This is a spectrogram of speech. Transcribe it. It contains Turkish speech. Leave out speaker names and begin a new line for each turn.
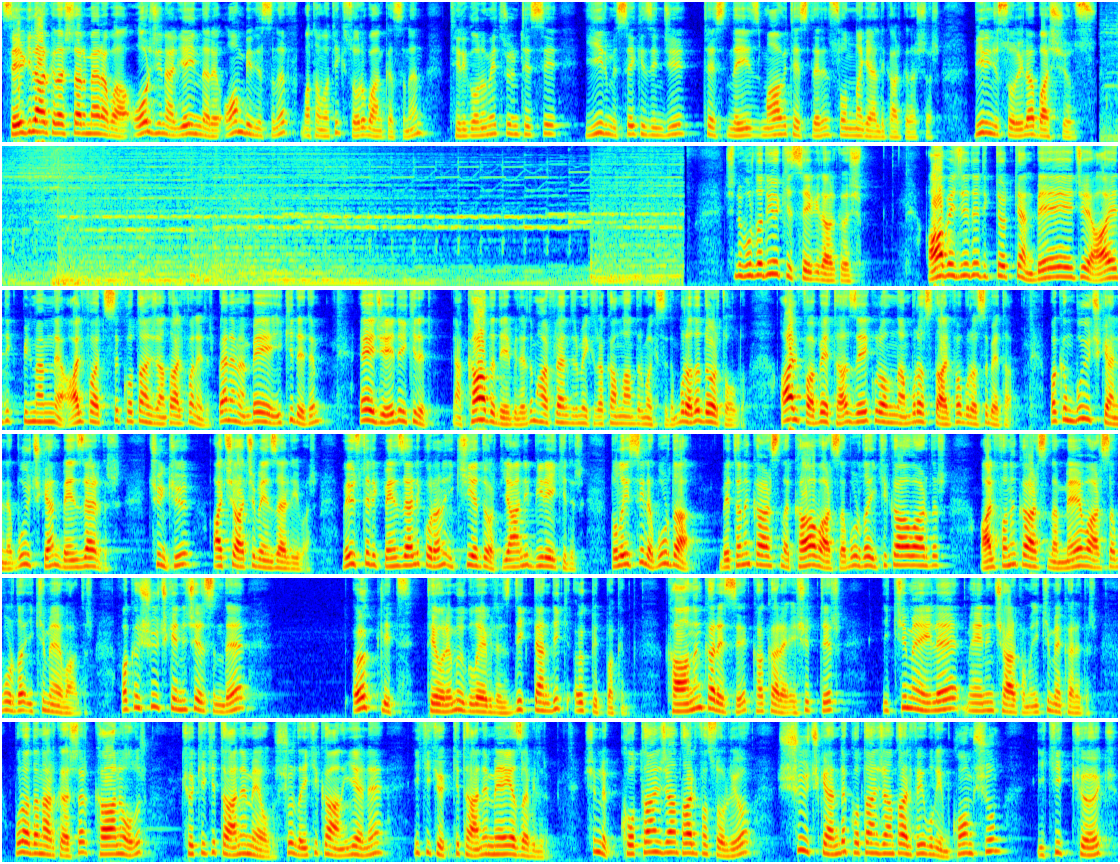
Sevgili arkadaşlar merhaba. Orijinal yayınları 11. sınıf Matematik Soru Bankası'nın trigonometri ünitesi 28. testindeyiz. Mavi testlerin sonuna geldik arkadaşlar. Birinci soruyla başlıyoruz. Şimdi burada diyor ki sevgili arkadaşım. ABCD dikdörtgen BEC, AE dik bilmem ne, alfa açısı kotanjant alfa nedir? Ben hemen B'ye 2 dedim. EC'ye de 2 dedim. Yani K da diyebilirdim. Harflendirmek, rakamlandırmak istedim. Burada 4 oldu. Alfa, beta, Z kuralından burası da alfa, burası beta. Bakın bu üçgenle bu üçgen benzerdir. Çünkü açı açı benzerliği var. Ve üstelik benzerlik oranı 2'ye 4 yani 1'e 2'dir. Dolayısıyla burada beta'nın karşısında K varsa burada 2K vardır. Alfanın karşısında M varsa burada 2M vardır. Bakın şu üçgenin içerisinde Öklit teoremi uygulayabiliriz. Dikten dik Öklit bakın. K'nın karesi K kare eşittir. 2M ile M'nin çarpımı 2M karedir. Buradan arkadaşlar K ne olur? Kök 2 tane M olur. Şurada 2K'nın yerine 2 kök 2 tane M yazabilirim. Şimdi kotanjant alfa soruluyor. Şu üçgende kotanjant alfayı bulayım. Komşum 2 kök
